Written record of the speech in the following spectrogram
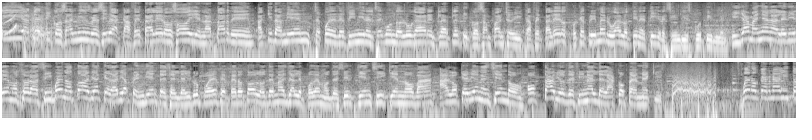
I, Atlético San Luis recibe a Cafetaleros hoy en la tarde. Aquí también se puede definir el segundo lugar entre Atlético San Pancho y Cafetaleros, porque el primer lugar lo tiene Tigres, indiscutible. Y ya mañana le diremos ahora sí. Bueno, todavía quedaría pendientes el del grupo F, pero todos los demás ya le podemos decir quién sí, quién no va a lo que vienen siendo octavios de final de la Copa MX. Bueno, carnalito,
